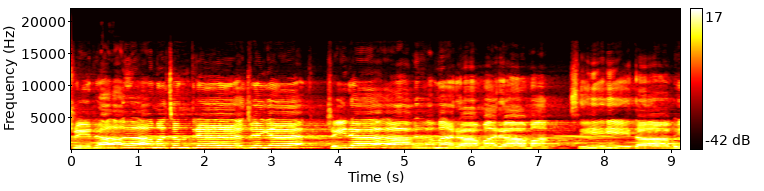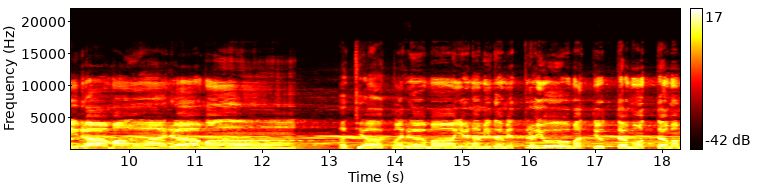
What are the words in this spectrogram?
ശ്രീരാമചന്ദ്ര ജയ ശ്രീരാമ രാമ രാമ സീതാഭിരാമ. അധ്യാത്മരാമായണമിതമെത്രയോ മത്യുത്തമോത്തമം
